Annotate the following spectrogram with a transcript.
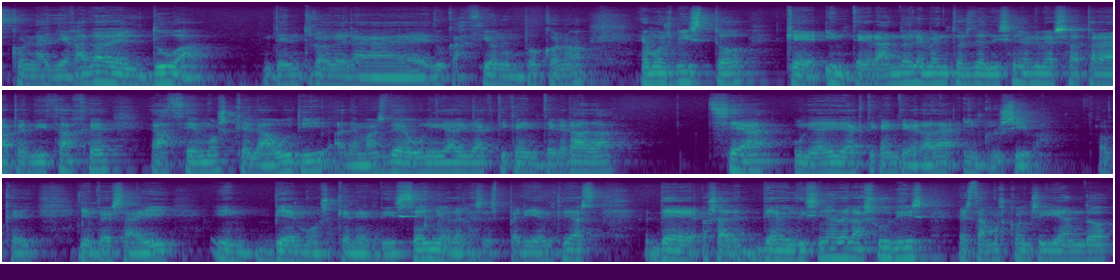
con la llegada del DUA dentro de la educación un poco, ¿no? Hemos visto que integrando elementos del diseño universal para el aprendizaje hacemos que la UDI, además de unidad didáctica integrada, sea unidad didáctica integrada inclusiva. ¿ok? Y entonces ahí vemos que en el diseño de las experiencias, de, o sea, en el diseño de las UDIs estamos consiguiendo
